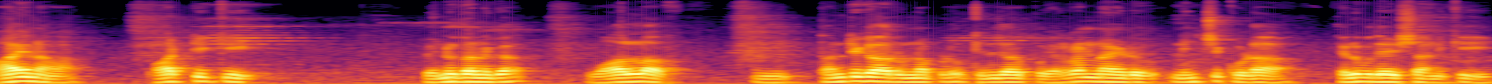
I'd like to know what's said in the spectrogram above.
ఆయన పార్టీకి వెనుదనగా వాళ్ళ తండ్రి గారు ఉన్నప్పుడు కింజరపు ఎర్రన్నాయుడు నుంచి కూడా తెలుగుదేశానికి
